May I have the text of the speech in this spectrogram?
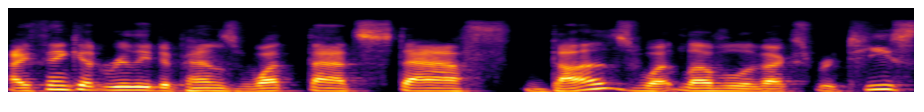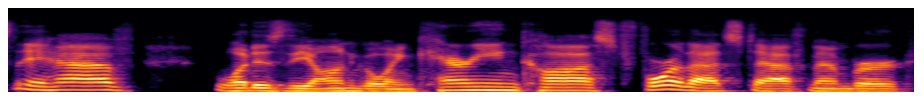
I think it really depends what that staff does, what level of expertise they have, what is the ongoing carrying cost for that staff member,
